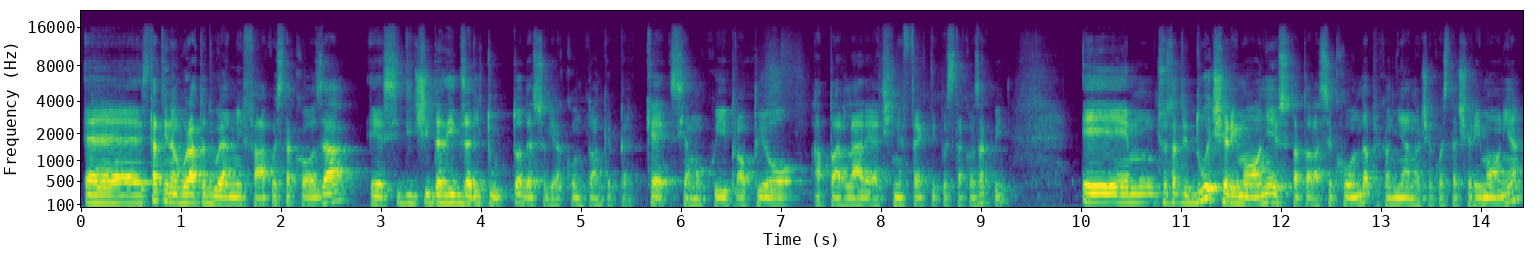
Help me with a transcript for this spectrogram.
È stata inaugurata due anni fa questa cosa e si digitalizza di tutto, adesso vi racconto anche perché siamo qui proprio a parlare a Cinefect di questa cosa qui. E mm, ci sono state due cerimonie, io sono stato alla seconda perché ogni anno c'è questa cerimonia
